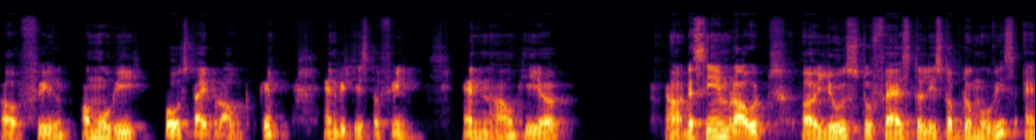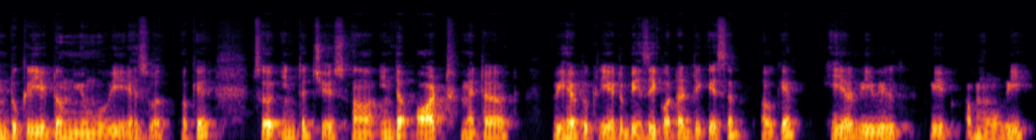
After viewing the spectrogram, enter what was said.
uh, film a movie post type route okay and which is the film and now here uh, the same route uh, used to fetch the list of the movies and to create the new movie as well okay? So in the chase uh, in the auth method we have to create a basic authentication okay? Here we will keep a movie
